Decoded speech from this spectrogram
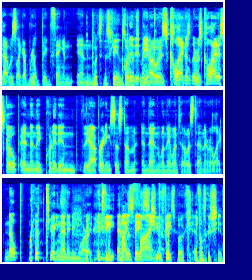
that was like a real big thing, and and It puts the they skins put on it. its in- You know, it was kaleidos- There was kaleidoscope, and then they put it in the operating system, and then when they went to OS 10, they were like, "Nope, we're not doing that anymore." Right. It's the And MySpace fine. to Facebook evolution.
